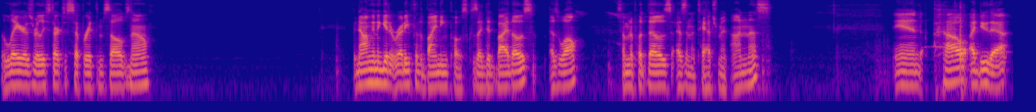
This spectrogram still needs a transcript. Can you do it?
The layers really start to separate themselves now. But now I'm going to get it ready for the binding post because I did buy those as well. So I'm going to put those as an attachment on this. And how I do that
